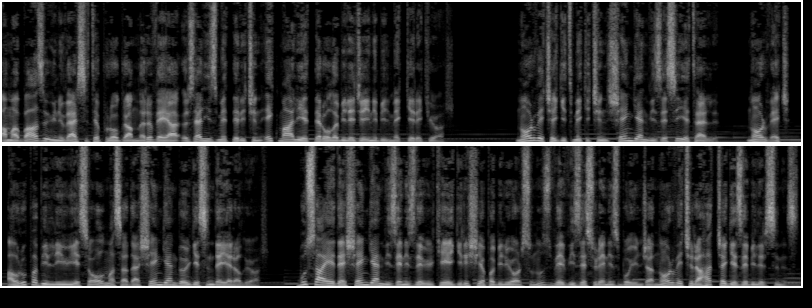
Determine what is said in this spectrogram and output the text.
ama bazı üniversite programları veya özel hizmetler için ek maliyetler olabileceğini bilmek gerekiyor. Norveç'e gitmek için Schengen vizesi yeterli. Norveç, Avrupa Birliği üyesi olmasa da Schengen bölgesinde yer alıyor. Bu sayede Schengen vizenizle ülkeye giriş yapabiliyorsunuz ve vize süreniz boyunca Norveç'i rahatça gezebilirsiniz.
